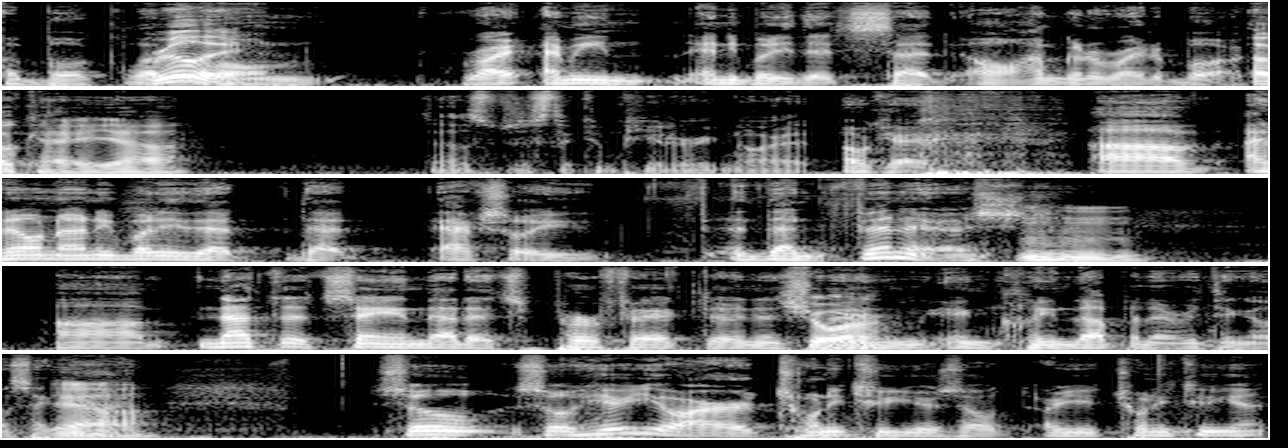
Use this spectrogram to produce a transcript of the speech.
a book, let Really? alone write. I mean, anybody that said, "Oh, I'm going to write a book." Okay. Yeah. That was just the computer. Ignore it. Okay. uh, I don't know anybody that that actually f- and then finished. Mm-hmm. Um, not that saying that it's perfect and it's Sure. been and cleaned up and everything else like Yeah. that. So so here you are, 22 years old. Are you 22 yet?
